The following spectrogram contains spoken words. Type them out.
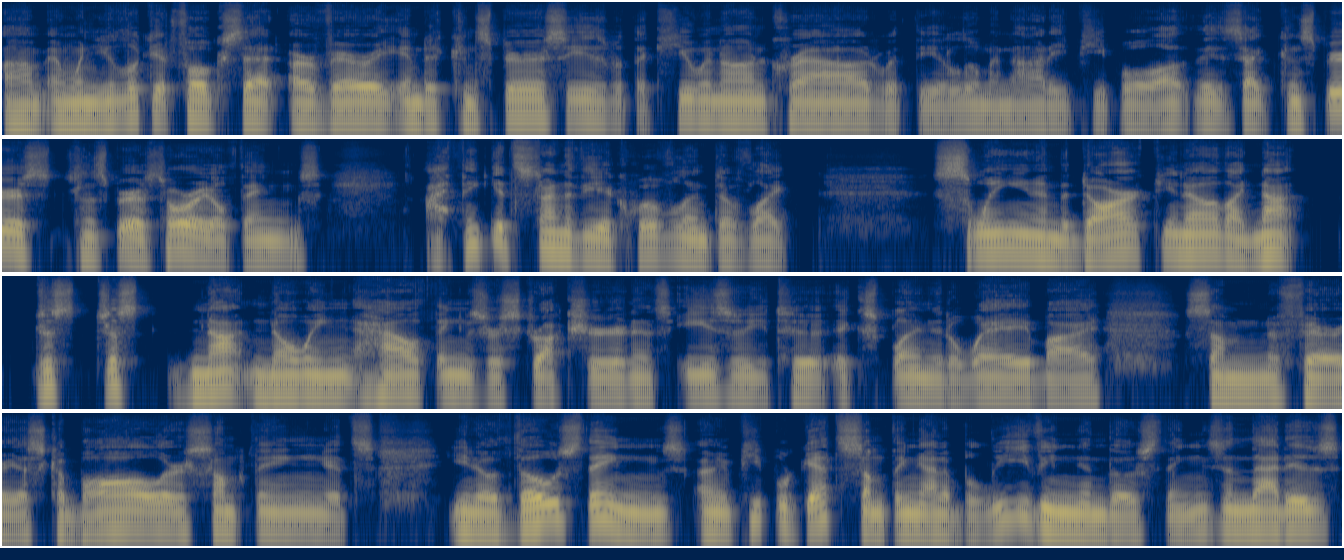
Um, and when you look at folks that are very into conspiracies with the QAnon crowd, with the Illuminati people, all these like conspiracy conspiratorial things, I think it's kind of the equivalent of like swinging in the dark, you know, like not just just not knowing how things are structured and it's easy to explain it away by some nefarious cabal or something. It's you know, those things, I mean people get something out of believing in those things and that is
